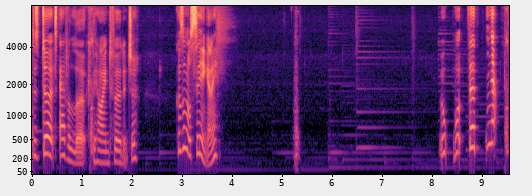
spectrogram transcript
Does dirt ever lurk behind furniture? Because I'm not seeing any. Oh, what the? No.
